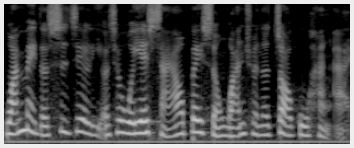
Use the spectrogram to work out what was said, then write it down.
完美的世界里，而且我也想要被神完全的照顾和爱。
